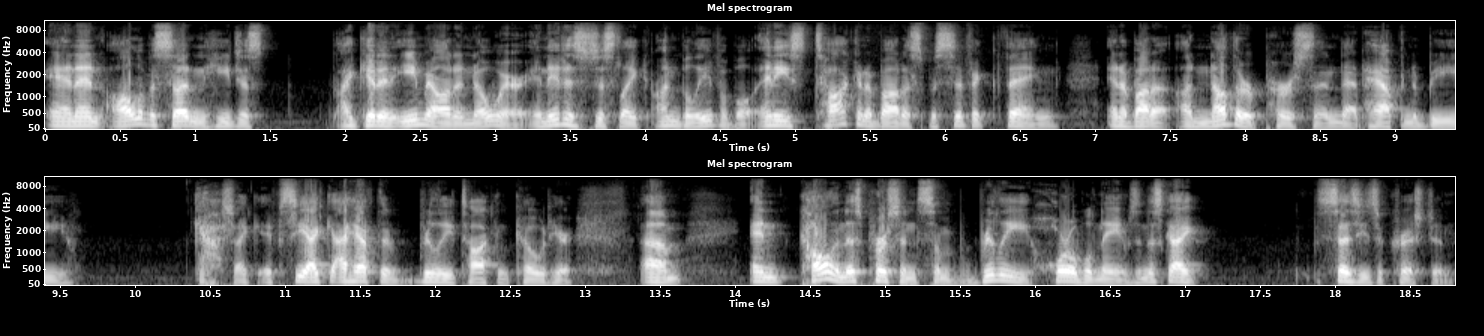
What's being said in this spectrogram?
and then all of a sudden, he just, I get an email out of nowhere, and it is just like unbelievable. And he's talking about a specific thing and about a, another person that happened to be, gosh, I if see, I, I have to really talk in code here, um, and calling this person some really horrible names. And this guy says he's a Christian,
